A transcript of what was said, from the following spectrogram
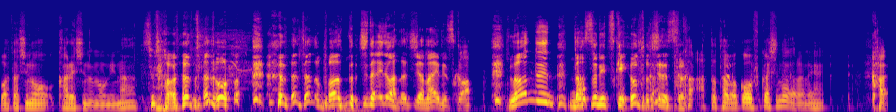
私の彼氏なのにな。それあなたの あなたのバンド時代の話じゃないですか？なんでなすりつけようとしてるんですか？カーッとタバコをふかしながらね。か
